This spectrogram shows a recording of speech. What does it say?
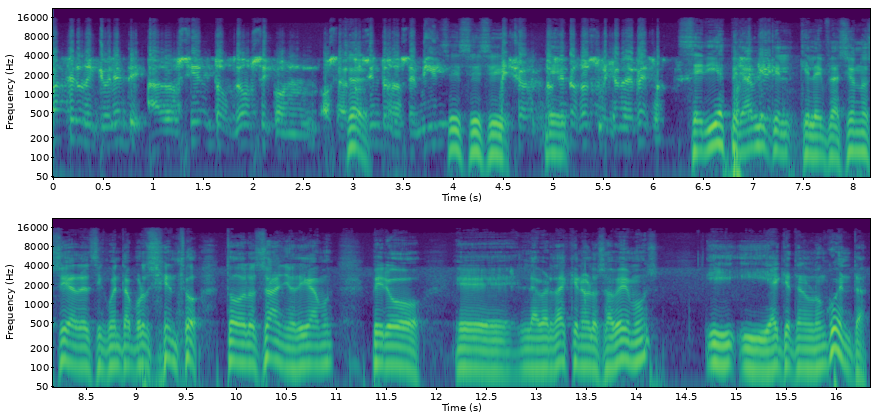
va a ser un equivalente a 212 con, o sea, 212 mil millones, 212 millones de pesos. Sería esperable que, la inflación no sea del 50% todos los años, digamos, pero eh, la verdad es que no lo sabemos y, y hay que tenerlo en cuenta.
